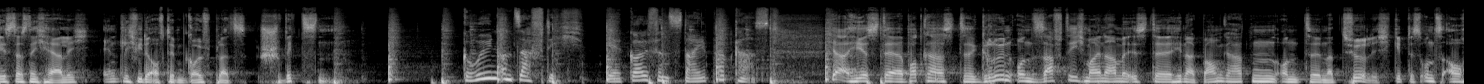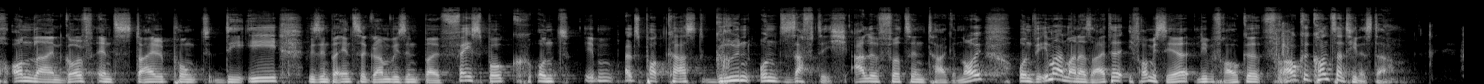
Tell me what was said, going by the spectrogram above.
Ist das nicht herrlich? Endlich wieder auf dem Golfplatz schwitzen. Grün und saftig, der Golf Style Podcast. Ja, hier ist der Podcast äh, Grün und Saftig. Mein Name ist äh, Hinak Baumgarten und äh, natürlich gibt es uns auch online golfandstyle.de. Wir sind bei Instagram, wir sind bei Facebook und eben als Podcast Grün und Saftig. Alle 14 Tage neu. Und wie immer an meiner Seite, ich freue mich sehr, liebe Frauke, Frauke Konstantin ist da.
